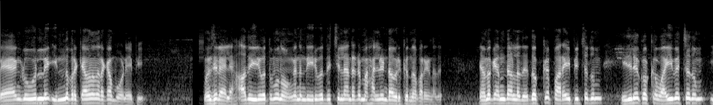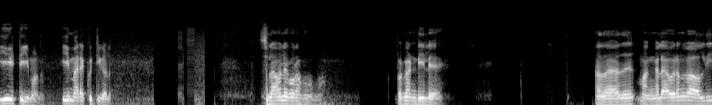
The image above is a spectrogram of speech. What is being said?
ബാംഗ്ലൂരിൽ ഇന്ന് പ്രഖ്യാപനം നടക്കാൻ പോകണേ പി മനസ്സിലായില്ലേ? അത് ഇരുപത്തിമൂന്നോ അങ്ങനെ എന്താ ഇരുപത് ചില്ലാന്റെ മഹലുണ്ട് അവർക്ക് എന്നാണ് പറയണത്. നമുക്ക് എന്താ ഉള്ളത്? ഇതൊക്കെ പറയിപ്പിച്ചതും ഇതിലേക്കൊക്കെ വൈവച്ചതും ഈ ടീമാണ്. ഈ മരക്കുറ്റികൾ അസ്ലാമലൈക്കും വറഹമുല്ല ഇപ്പൊ കണ്ടില്ലേ? അതായത് മംഗലാപുരം കാളി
